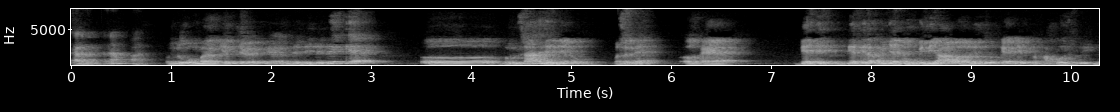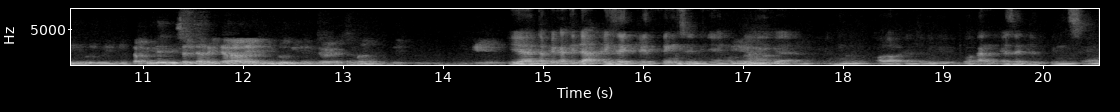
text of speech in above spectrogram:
Karena kenapa? untuk membahagiakan ceweknya jadi dia, dia kayak eh, berusaha jadinya loh maksudnya eh, kayak dia dia tidak menyanggupi di awal itu kayak dia aku harus harus begini tapi dia bisa cari cara lain untuk bikin cewek senang gitu. Iya, tapi kan tidak exactly things ini yang Iya. beli kan. Yang- Kalau yang tadi gua kan exactly things yang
